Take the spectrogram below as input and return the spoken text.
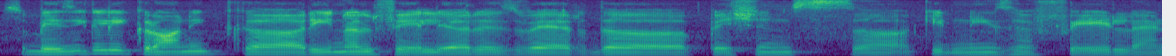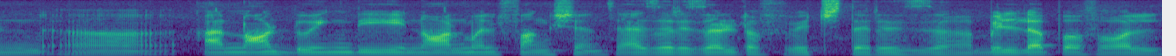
So basically chronic uh, renal failure is where the patient's uh, kidneys have failed and uh, are not doing the normal functions as a result of which there is a buildup of all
